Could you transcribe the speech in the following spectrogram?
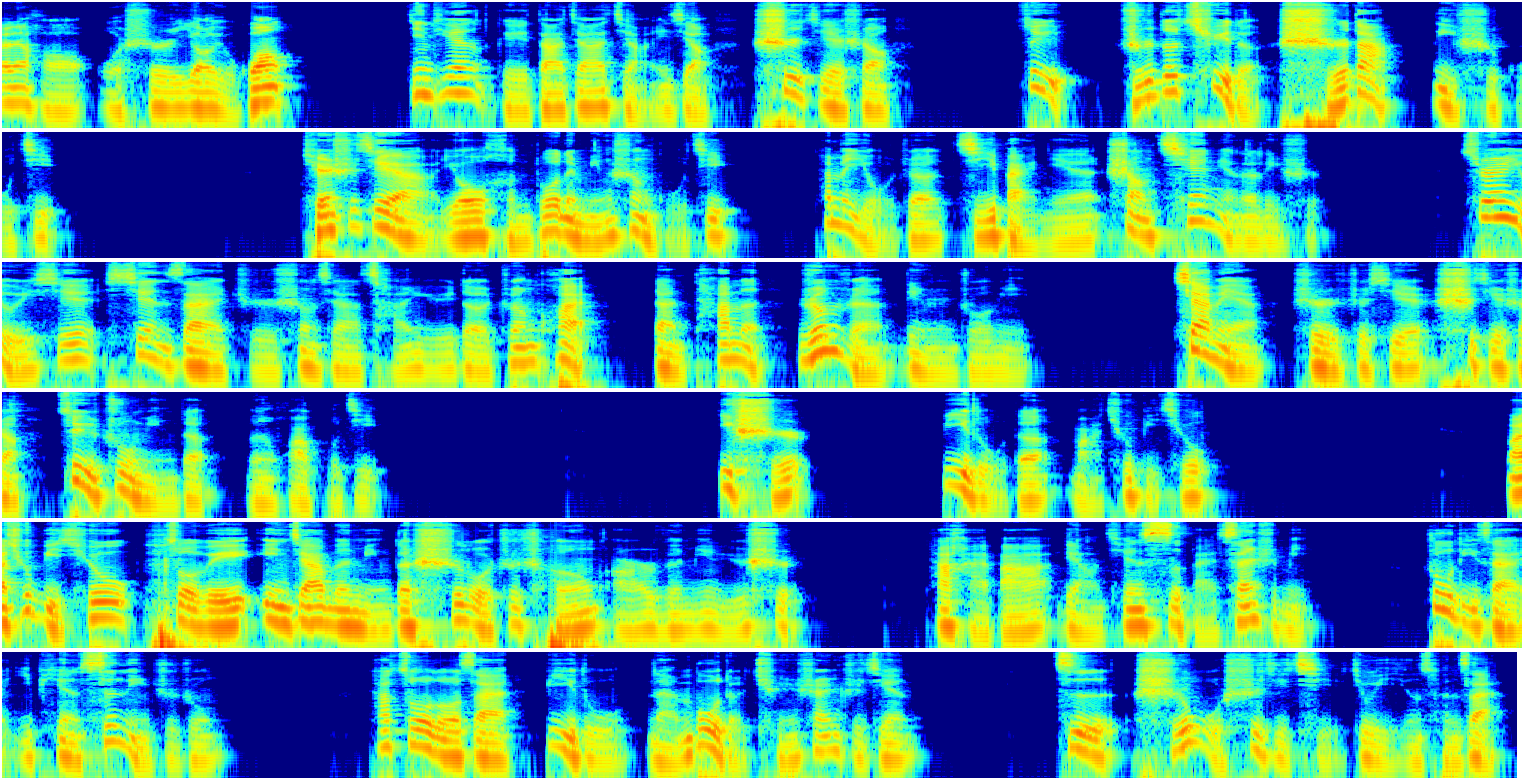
大家好，我是耀有光，今天给大家讲一讲世界上最值得去的十大历史古迹。全世界啊有很多的名胜古迹，它们有着几百年、上千年的历史。虽然有一些现在只剩下残余的砖块，但它们仍然令人着迷。下面是这些世界上最著名的文化古迹。第十，秘鲁的马丘比丘。马丘比丘作为印加文明的失落之城而闻名于世，它海拔两千四百三十米，伫立在一片森林之中。它坐落在秘鲁南部的群山之间，自十五世纪起就已经存在。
